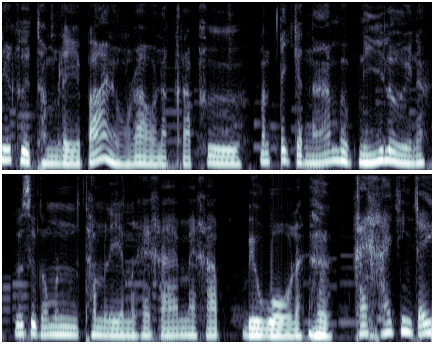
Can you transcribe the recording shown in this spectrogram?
นี่คือทำเลบ้านของเรานะครับ คือมันติดกับน้ำแบบนี้เลยนะ รู้สึกว่ามันทำเลมันคล้ายๆไหมครับบิลโวนะคล้ายๆจริง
